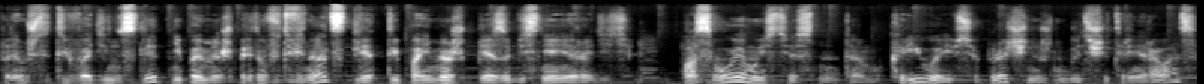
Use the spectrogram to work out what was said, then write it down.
Потому что ты в 11 лет не поймешь, при этом в 12 лет ты поймешь без объяснения родителей. По-своему, естественно, там криво и все прочее, нужно будет еще тренироваться.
